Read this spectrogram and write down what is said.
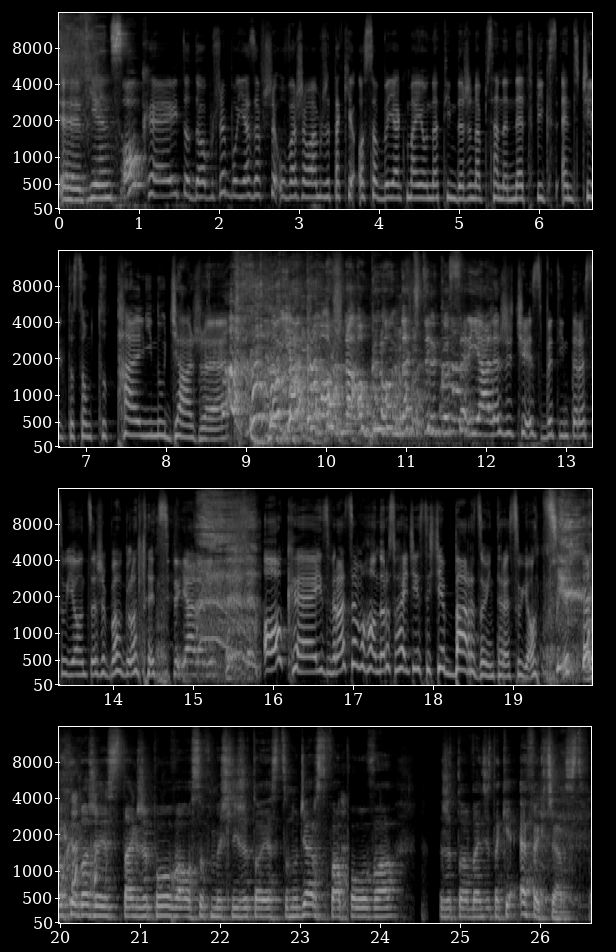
E, więc Okej, to dobrze, bo ja zawsze uważałam, że takie osoby, jak mają na Tinderze napisane Netflix and chill, to są totalni nudziarze. Bo jak można oglądać tylko seriale? Życie jest zbyt interesujące, żeby oglądać seriale, więc okej, zwracam honor. Słuchajcie, jesteście bardzo interesujący. No chyba, że jest tak, że połowa osób myśli, że to jest to nudziarstwo, a połowa, że to będzie takie efekciarstwo.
